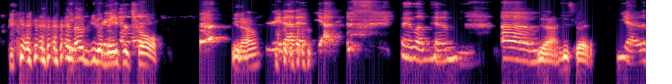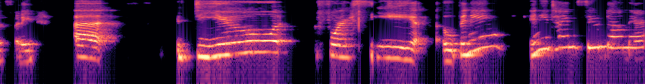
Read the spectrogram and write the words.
that would be the major troll. You know, great at it. Yeah, I love him. Um, yeah, he's great. Yeah, that's funny. Uh, do you foresee opening anytime soon down there?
